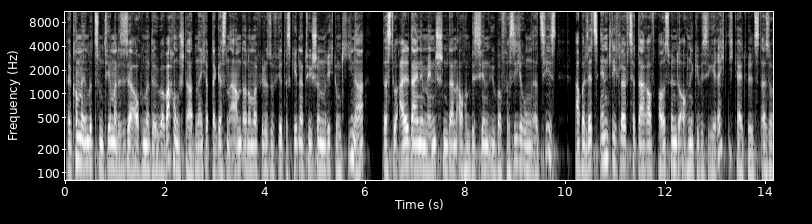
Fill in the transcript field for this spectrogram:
da kommen wir immer zum Thema, das ist ja auch immer der Überwachungsstaat. Ne? Ich habe da gestern Abend auch nochmal philosophiert, das geht natürlich schon in Richtung China, dass du all deine Menschen dann auch ein bisschen über Versicherungen erziehst. Aber letztendlich läuft es ja darauf raus, wenn du auch eine gewisse Gerechtigkeit willst. Also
